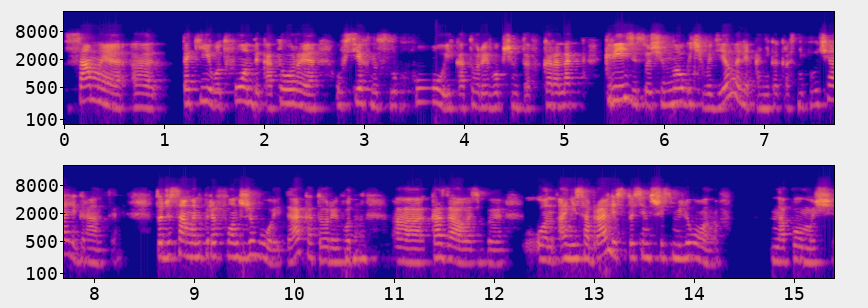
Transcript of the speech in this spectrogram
самые э, такие вот фонды, которые у всех на слуху и которые, в общем-то, в коронакризис очень много чего делали, они как раз не получали гранты. Тот же самый, например, фонд «Живой», да, который вот, э, казалось бы, он, они собрали 176 миллионов на помощь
